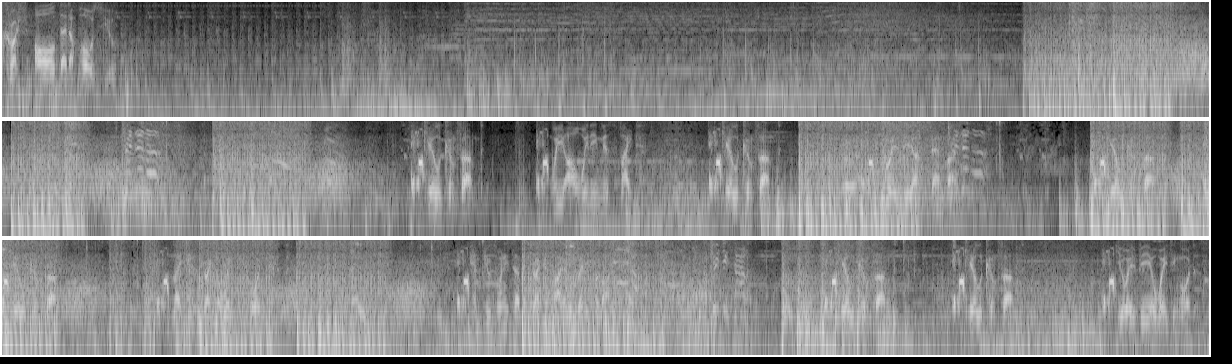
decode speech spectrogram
Crush all that oppose you. Kill confirmed. We are winning this fight. Kill confirmed. UAV on standby. Kill confirmed. Kill confirmed. Lightning strike awaiting coordinates. MQ-27 Dragonfire ready for launch. Kill confirmed. Kill confirmed. UAV awaiting orders.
